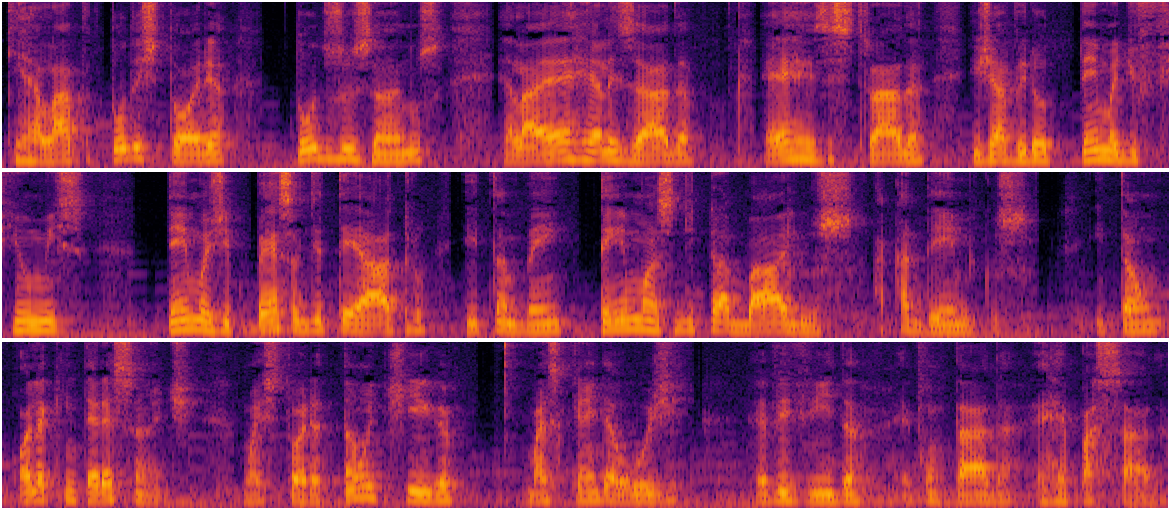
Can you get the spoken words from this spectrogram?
que relata toda a história, todos os anos, ela é realizada, é registrada e já virou tema de filmes, temas de peças de teatro e também temas de trabalhos acadêmicos. Então, olha que interessante, uma história tão antiga, mas que ainda hoje é vivida, é contada, é repassada.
